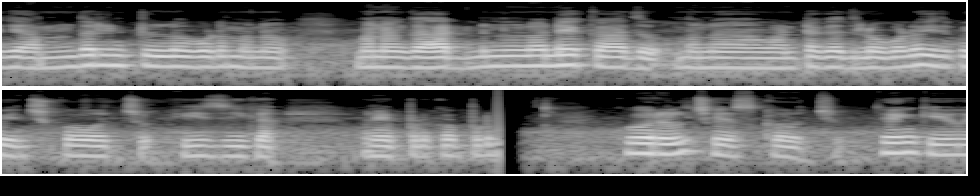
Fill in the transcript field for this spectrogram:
ఇది అందరింట్లో కూడా మనం మన గార్డెన్లోనే కాదు మన వంటగదిలో కూడా ఇది పెంచుకోవచ్చు ఈజీగా. మనం ఎప్పటికప్పుడు కూరలు చేసుకోవచ్చు. Thank you.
